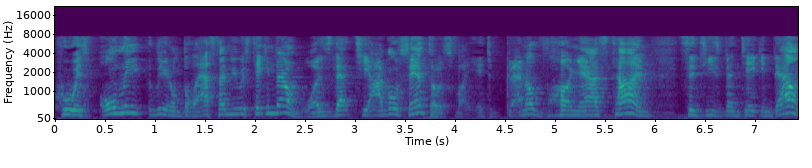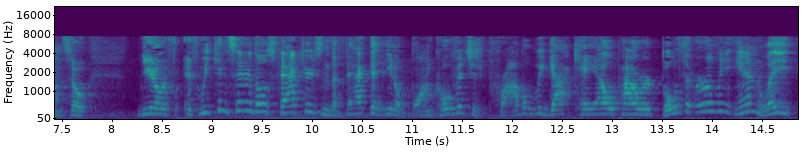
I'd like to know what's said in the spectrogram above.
who is only you know the last time he was taken down was that Thiago Santos fight. It's been a long ass time since he's been taken down. So you know, if, if we consider those factors and the fact that, you know, Blachowicz has probably got KO power both early and late,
